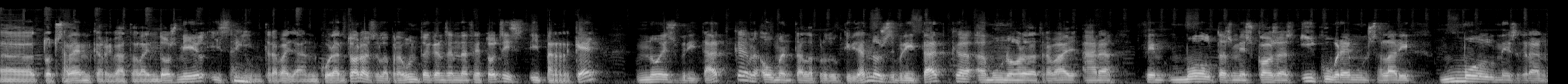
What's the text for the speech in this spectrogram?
Uh, tots sabem que ha arribat a l'any 2000 i seguim treballant 40 hores. La pregunta que ens hem de fer tots és i per què no és veritat que ha augmentat la productivitat? No és veritat que amb una hora de treball ara fem moltes més coses i cobrem un salari molt més gran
